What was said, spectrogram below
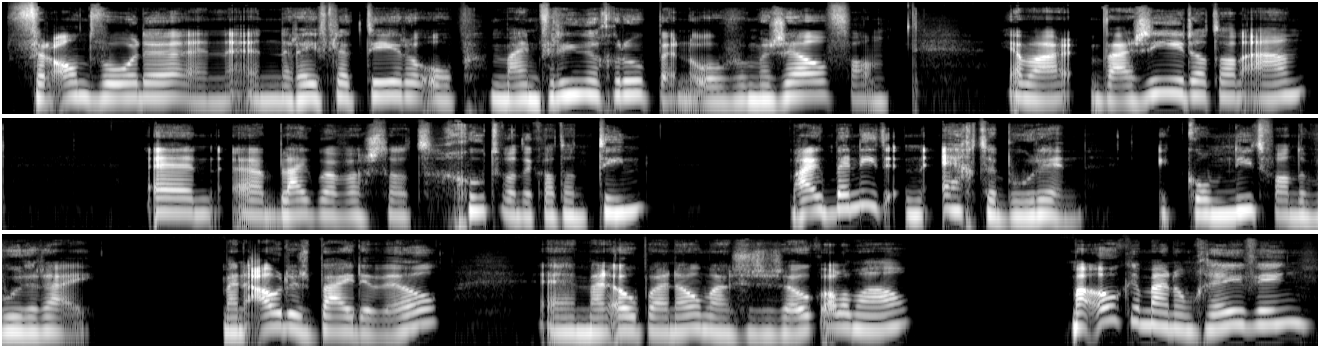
verantwoorden en, en reflecteren op mijn vriendengroep en over mezelf. Van, ja, maar waar zie je dat dan aan? En uh, blijkbaar was dat goed, want ik had een 10. Maar ik ben niet een echte boerin. Ik kom niet van de boerderij. Mijn ouders beide wel. En mijn opa en oma dus ook allemaal. Maar ook in mijn omgeving,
